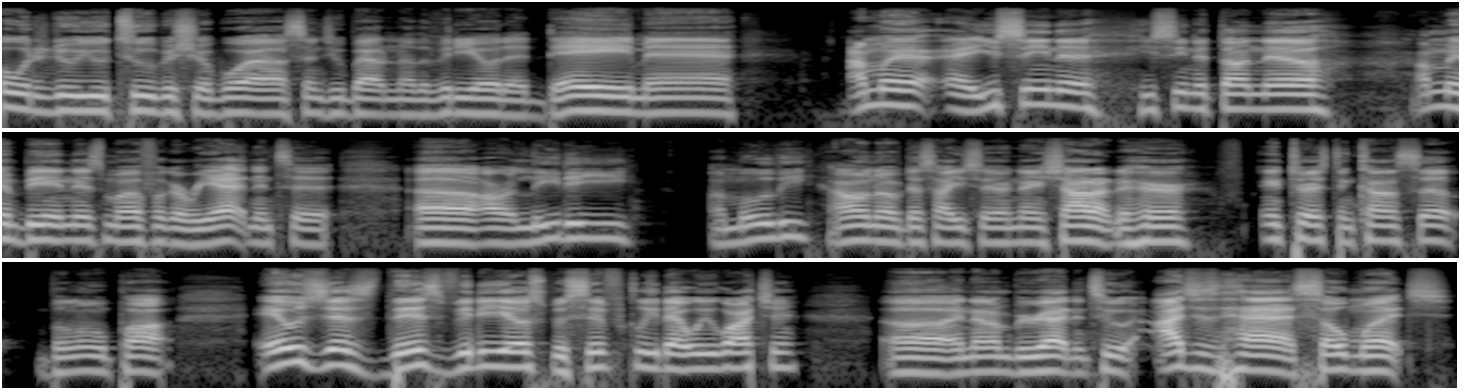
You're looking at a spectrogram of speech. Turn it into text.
What to do, YouTube? It's your boy. I'll send you back another video today, man. I'm gonna. Hey, you seen the? You seen the thumbnail? I'm gonna be in this motherfucker reacting to uh our lady Amuli. I don't know if that's how you say her name. Shout out to her. Interesting concept, balloon pop. It was just this video specifically that we watching, uh, and then I'm be reacting to. I just had so much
